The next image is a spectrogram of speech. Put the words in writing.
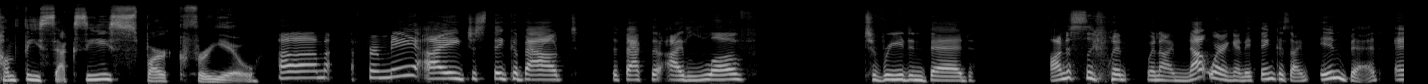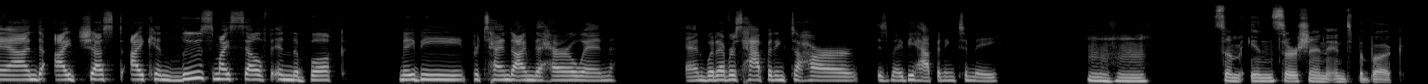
comfy sexy spark for you Um, for me, I just think about the fact that I love to read in bed. Honestly, when when I'm not wearing anything because I'm in bed and I just I can lose myself in the book, maybe pretend I'm the heroine and whatever's happening to her is maybe happening to me. Mm-hmm. Some insertion into the book.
